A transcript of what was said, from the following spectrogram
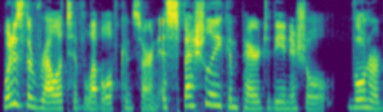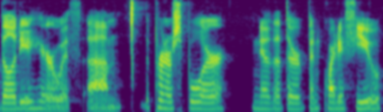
What is the relative level of concern, especially compared to the initial vulnerability here with um, the printer spooler? You know that there have been quite a few.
